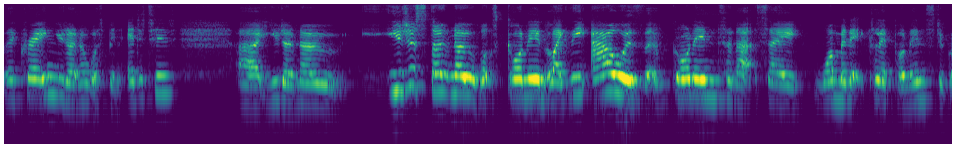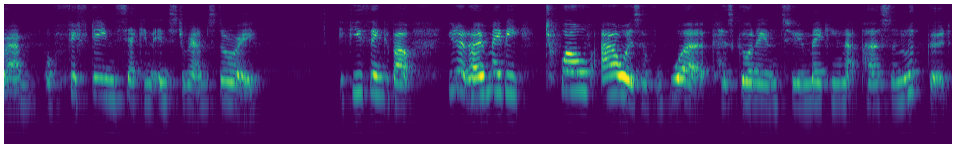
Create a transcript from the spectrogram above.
they're creating. You don't know what's been edited. Uh, you don't know. You just don't know what's gone in. Like the hours that have gone into that, say, one minute clip on Instagram or 15 second Instagram story if you think about, you don't know, maybe 12 hours of work has gone into making that person look good,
